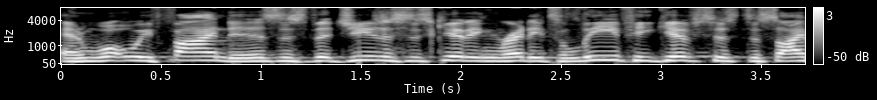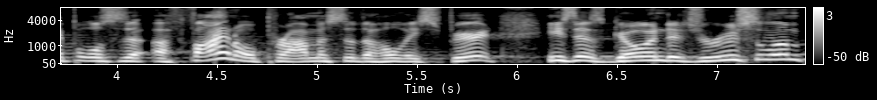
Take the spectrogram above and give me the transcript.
and what we find is, is that Jesus is getting ready to leave. He gives his disciples a, final promise of the Holy Spirit. He says, Go into Jerusalem,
